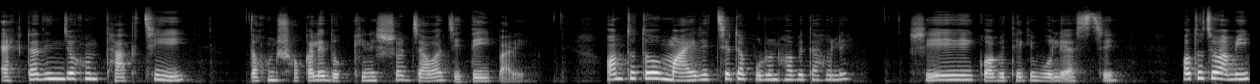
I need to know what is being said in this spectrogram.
একটা দিন যখন থাকছি, তখন সকালে দক্ষিণেশ্বর যাওয়া যেতেই পারে। অন্তত মায়ের ইচ্ছেটা পূরণ হবে তাহলে? সেই কবে থেকে বলে আসছে? অথচ আমি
